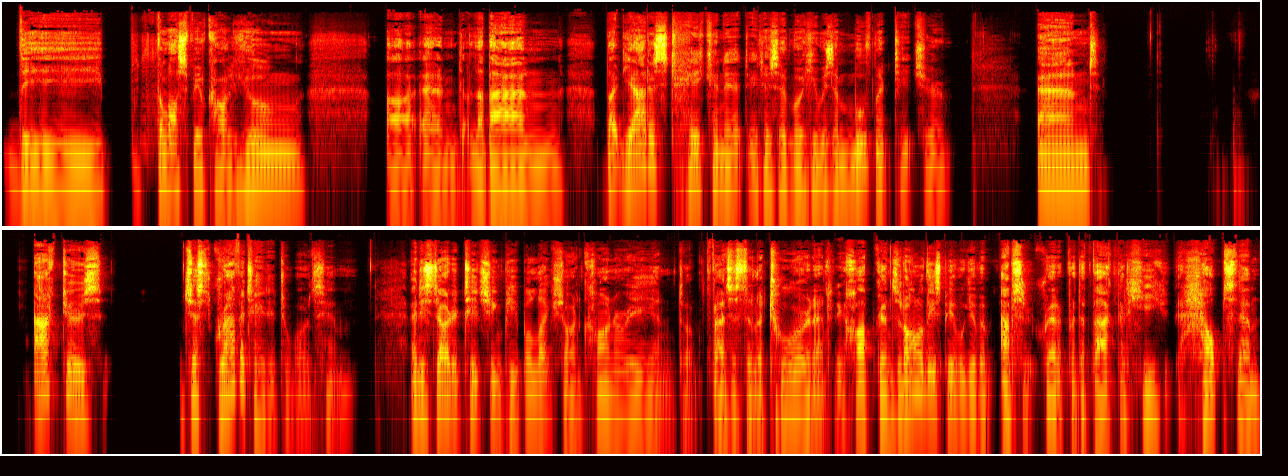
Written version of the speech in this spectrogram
the philosophy of Carl Jung uh, and Laban, but Yat has taken it. It is a he was a movement teacher, and actors just gravitated towards him. And he started teaching people like Sean Connery and uh, Frances de la Tour and Anthony Hopkins. And all of these people give him absolute credit for the fact that he helps them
